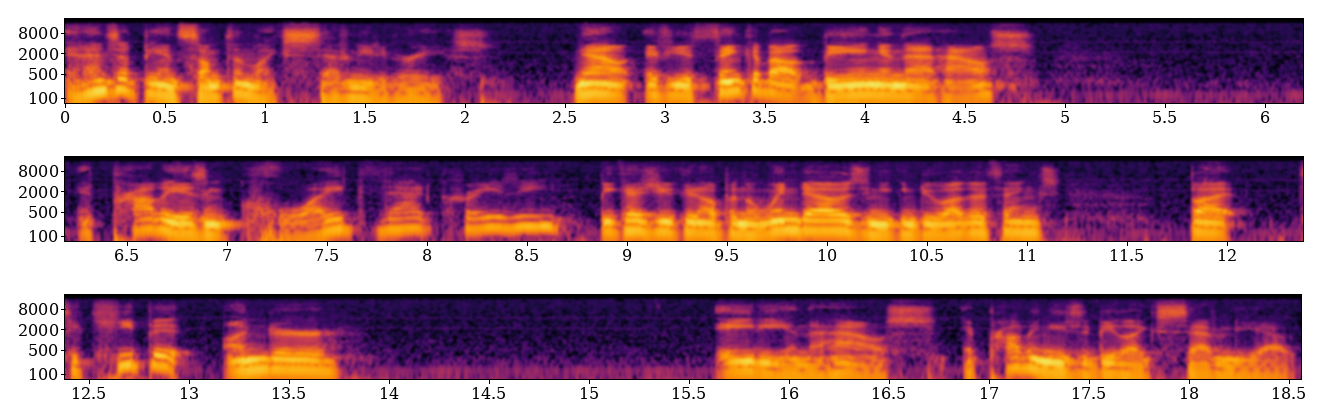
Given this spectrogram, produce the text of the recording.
It ends up being something like 70 degrees. Now, if you think about being in that house, it probably isn't quite that crazy because you can open the windows and you can do other things. But to keep it under 80 in the house, it probably needs to be like 70 out.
